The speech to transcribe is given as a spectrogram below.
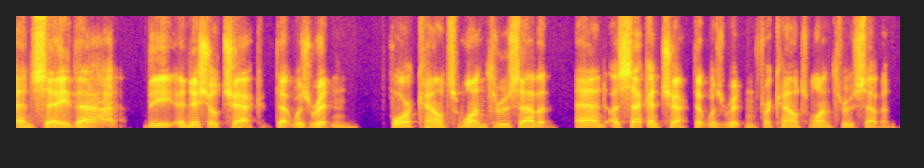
and say that the initial check that was written for counts one through seven and a second check that was written for counts one through seven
